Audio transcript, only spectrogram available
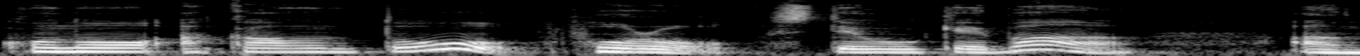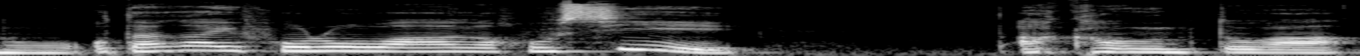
このアカウントをフォローしておけばあのお互いフォロワーが欲しいアカウントが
